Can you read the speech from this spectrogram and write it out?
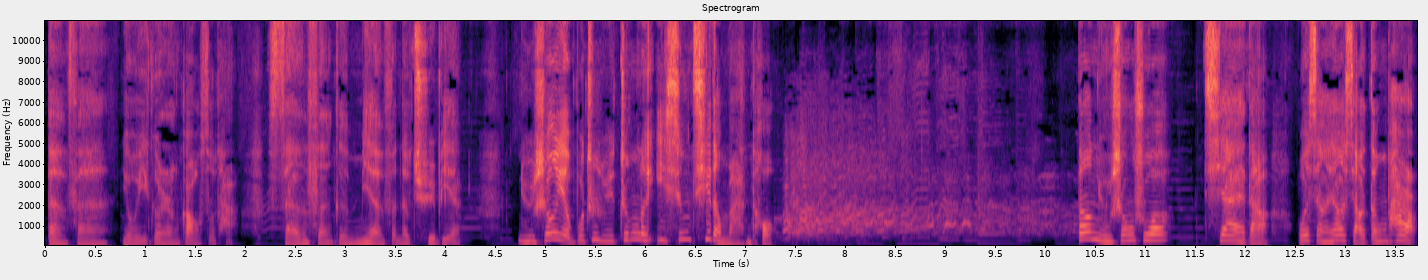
但凡有一个人告诉她散粉跟面粉的区别，女生也不至于蒸了一星期的馒头。当女生说：“亲爱的，我想要小灯泡。”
